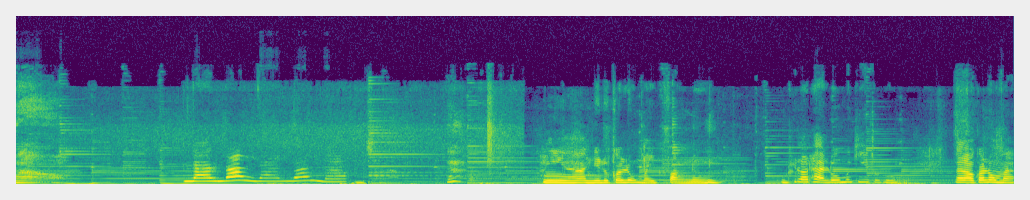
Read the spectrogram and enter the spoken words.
ว้าวลาลาลาลาลาไม่ใช่ละนี่นะอันนี้เราก็ลงมาอีกฝั่งหนึ่งที่เราถ่ายรูปเมื่อกี้ตรงนู้นแล้วเราก็ลงมา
